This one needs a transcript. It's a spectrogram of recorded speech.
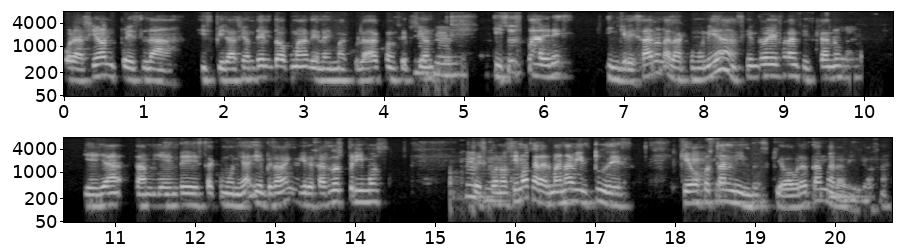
oración pues la inspiración del dogma de la Inmaculada Concepción. Y sus padres ingresaron a la comunidad, siendo él franciscano y ella también de esta comunidad, y empezaron a ingresar los primos pues conocimos a la hermana Virtudes, qué ojos tan lindos, qué obra tan maravillosa.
